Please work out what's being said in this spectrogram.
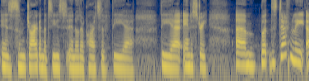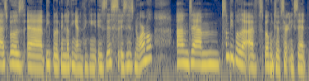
is some jargon that's used in other parts of the uh, the uh, industry. Um, but there's definitely, I suppose, uh, people have been looking at it and thinking, is this is this normal? And um, some people that I've spoken to have certainly said,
